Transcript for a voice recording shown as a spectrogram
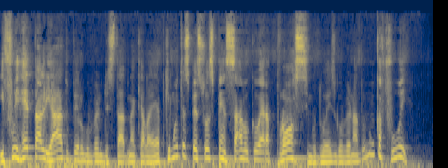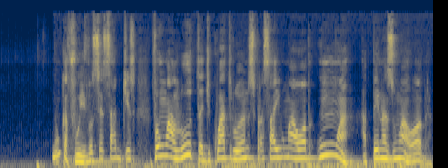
e fui retaliado pelo governo do estado naquela época. E muitas pessoas pensavam que eu era próximo do ex-governador. Nunca fui. Nunca fui, você sabe disso. Foi uma luta de quatro anos para sair uma obra, uma, apenas uma obra.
